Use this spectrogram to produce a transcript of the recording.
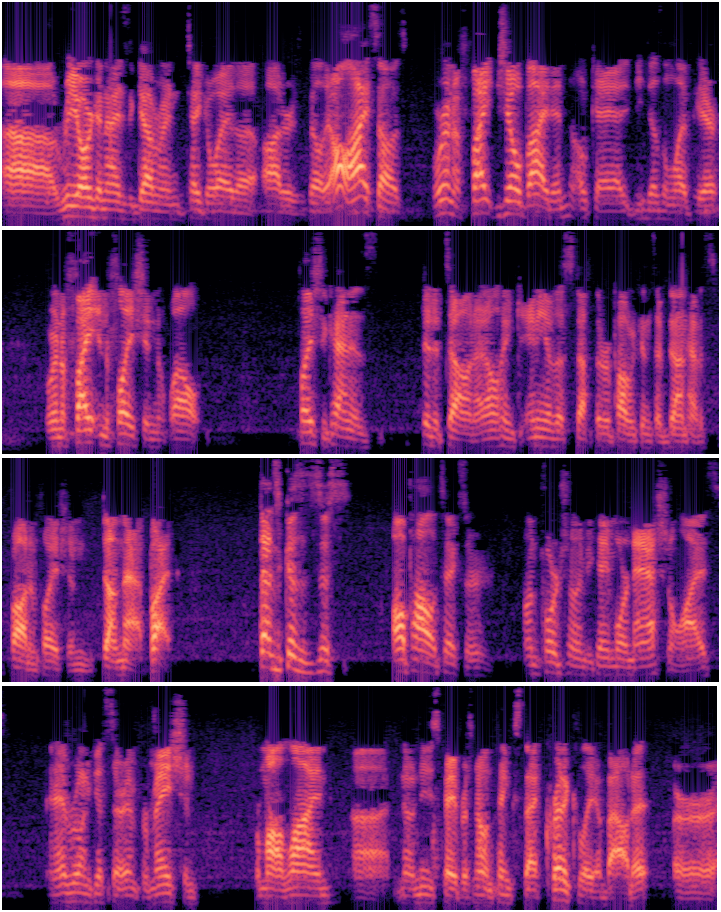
uh, reorganize the government, take away the auditor's ability." All I saw is, "We're gonna fight Joe Biden." Okay, he doesn't live here. We're gonna fight inflation. Well, inflation kind of did its own. I don't think any of the stuff the Republicans have done have fought inflation, done that. But that's because it's just all politics are unfortunately became more nationalized and everyone gets their information from online. Uh, no newspapers. No one thinks that critically about it or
